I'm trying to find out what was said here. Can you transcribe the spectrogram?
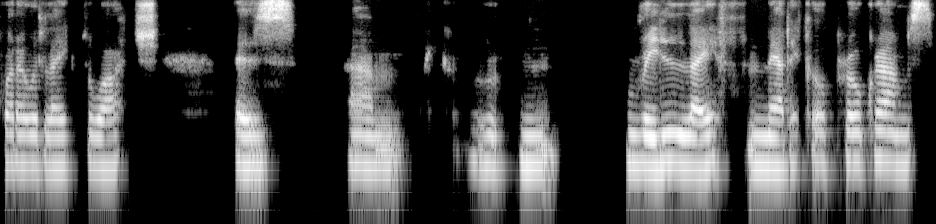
what I would like to watch is um, real life medical programs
